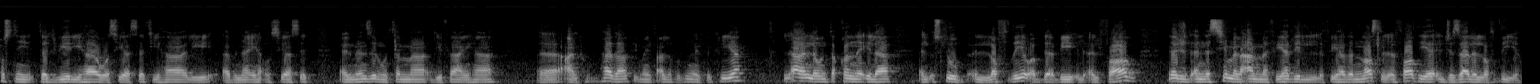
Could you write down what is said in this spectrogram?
حسن تدبيرها وسياستها لأبنائها أو سياسة المنزل ومن ثم دفاعها عنهم. هذا فيما يتعلق بالبنية الفكرية. الآن لو انتقلنا إلى الأسلوب اللفظي وأبدأ بالألفاظ نجد أن السمة العامة في هذه في هذا النص للألفاظ هي الجزالة اللفظية.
